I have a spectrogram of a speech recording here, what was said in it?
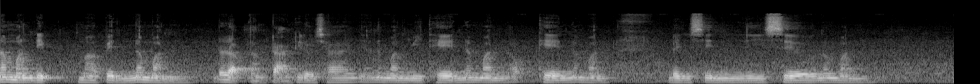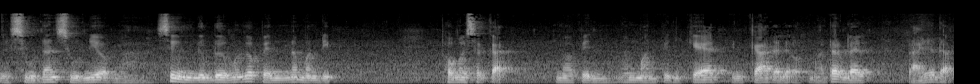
น้ำมันดิบมาเป็นน้ำมันระดับต่างๆ ที่เราใช้น้ำมันมีเทน น้ำมันออกเทน น้ำมันเบนซินดีเซล น้ำมันสูตรนั้นสูตรนี้ออกมา ซึ่งเดิมๆมันก็เป็นน้ำมันดิบพอมาสกัดมาเป็นน้ำมันเป็นแก๊สเป็นก๊าซอะไรออกมาตั้งหลายหลายระดับ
